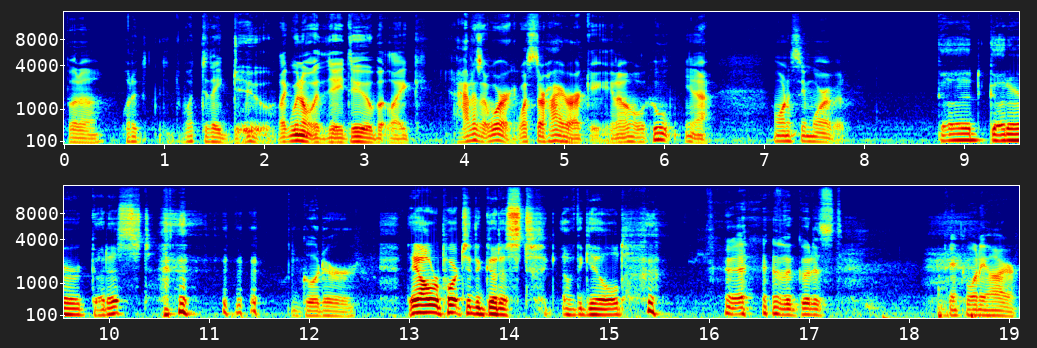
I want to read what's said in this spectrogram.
but uh, what what do they do? Like we know what they do, but like how does it work? What's their hierarchy? You know, who? Yeah, I want to see more of it. Good, gooder, goodest. Gooder, they all report to the goodest of the guild. the goodest. Can't go any higher.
